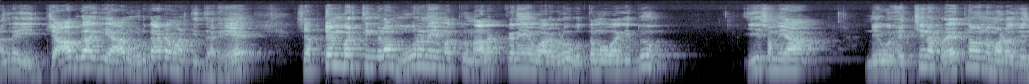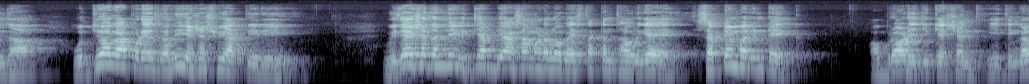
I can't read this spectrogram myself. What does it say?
ಅಂದರೆ ಈ ಜಾಬ್ಗಾಗಿ ಯಾರು ಹುಡುಕಾಟ ಮಾಡ್ತಿದ್ದಾರೆ ಸೆಪ್ಟೆಂಬರ್ ತಿಂಗಳ ಮೂರನೇ ಮತ್ತು ನಾಲ್ಕನೆಯ ವಾರಗಳು ಉತ್ತಮವಾಗಿದ್ದು, ಈ ಸಮಯ ನೀವು ಹೆಚ್ಚಿನ ಪ್ರಯತ್ನವನ್ನು ಮಾಡೋದ್ರಿಂದ ಉದ್ಯೋಗ ಪಡೆಯೋದರಲ್ಲಿ ಯಶಸ್ವಿಯಾಗ್ತೀರಿ. ವಿದೇಶದಲ್ಲಿ ವಿದ್ಯಾಭ್ಯಾಸ ಮಾಡಲು ಬಯಸ್ತಕ್ಕಂಥವ್ರಿಗೆ ಸೆಪ್ಟೆಂಬರ್ ಇಂಟೇಕ್ ಅಬ್ರಾಡ್ ಎಜುಕೇಷನ್ ಈ ತಿಂಗಳ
